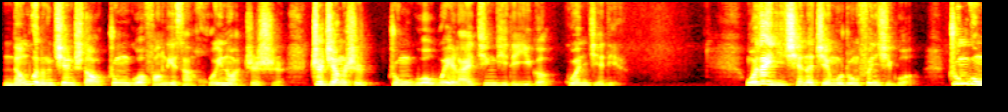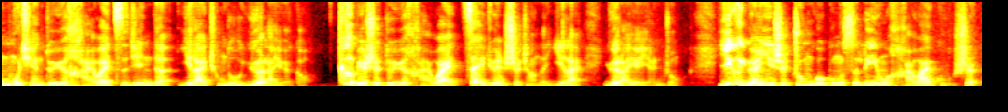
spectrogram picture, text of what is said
能不能坚持到中国房地产回暖之时，这将是中国未来经济的一个关节点。我在以前的节目中分析过，中共目前对于海外资金的依赖程度越来越高，特别是对于海外债券市场的依赖越来越严重。一个原因是中国公司利用海外股市，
